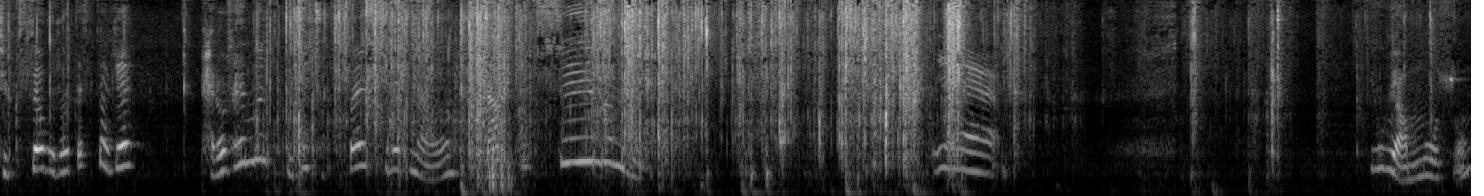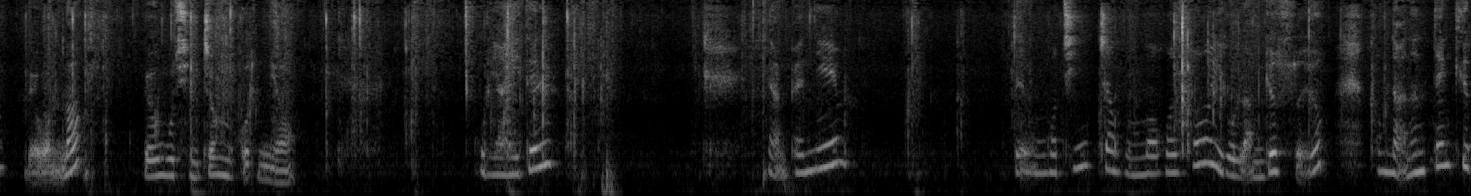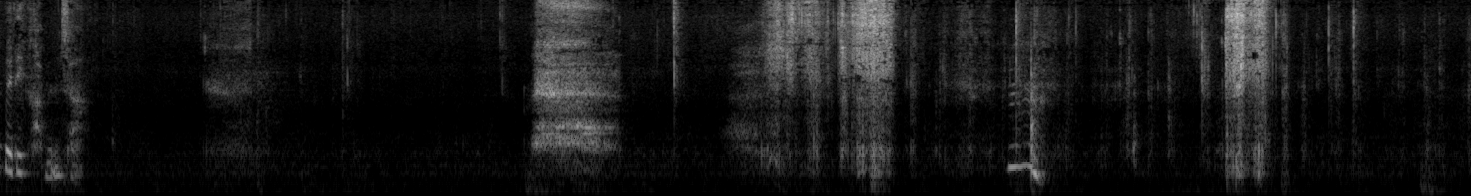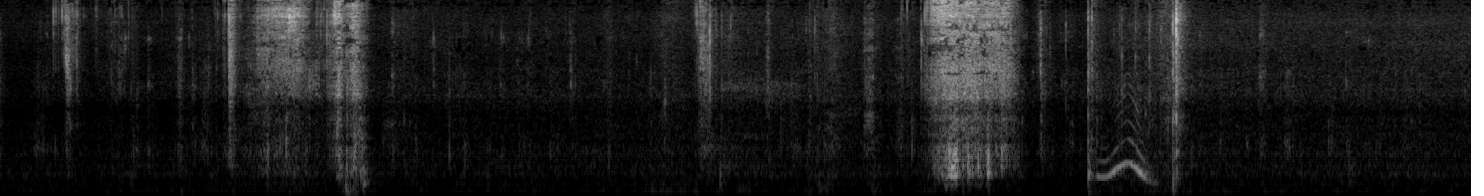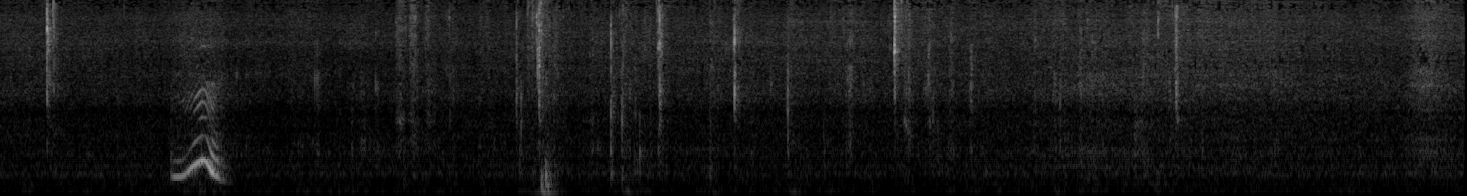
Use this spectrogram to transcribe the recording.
즉석으로 따뜻하게 바로 삶은 우리 족발집에서 나온 물 예. 이거 왜 안 먹었어? 매웠나? 매운 거 진짜 못 먹거든요. 우리 아이들 남편님 매운 거 진짜 못 먹어서 이걸 남겼어요. 그럼 나는 땡큐베리 감사. Mmm.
